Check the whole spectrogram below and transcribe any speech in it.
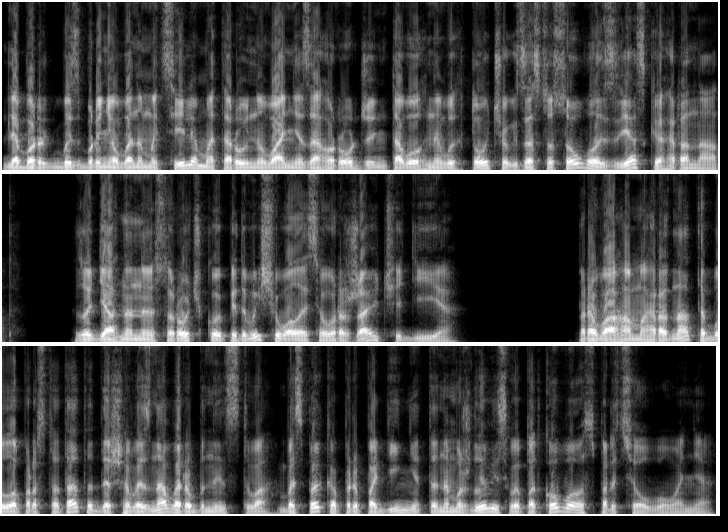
Для боротьби з броньованими цілями та руйнування загороджень та вогневих точок застосовувались зв'язки гранат. З одягненою сорочкою підвищувалася уражаюча дія. Перевагами гранати була простота та дешевизна виробництва, безпека при падінні та неможливість випадкового спрацьовування.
